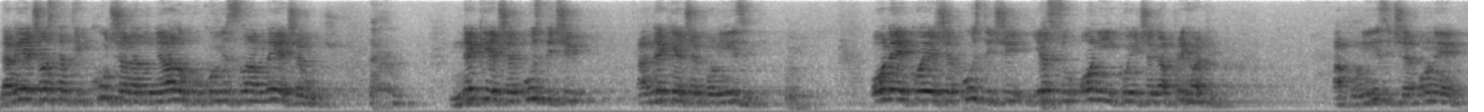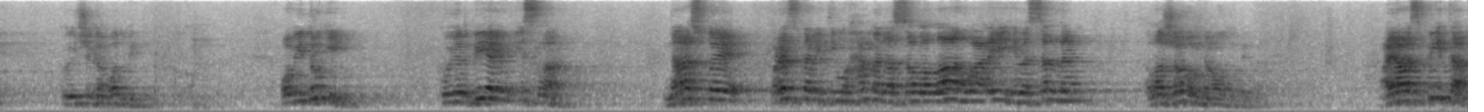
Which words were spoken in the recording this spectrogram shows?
Da neće ostati kuća na Dunjaluku u koju islam neće ući. Neke će uzdići, a neke će poniziti. One koje će uzdići jesu oni koji će ga prihvatiti. A ponizit će one koji će ga odbiti. Ovi drugi koji odbijaju islam nastoje predstaviti Muhammeda sallallahu alaihi ve sellem lažovom na odubinu. A ja vas pitam,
